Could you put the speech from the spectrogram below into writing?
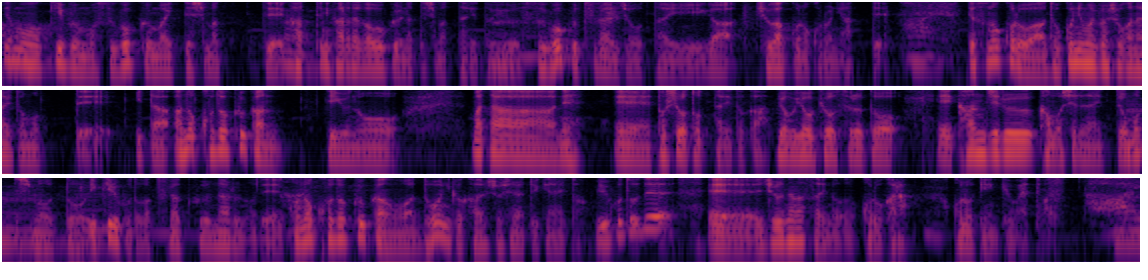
でも気分もすごく参ってしまって勝手に体が動くようになってしまったりというすごく辛い状態が中学校の頃にあって。はい。でその頃はどこにも居場所がないと思っていたあの孤独感っていうのをまたねえー年を取ったりとか病病気をすると、えー感じるかもしれないって思ってしまうと生きることが辛くなるので、この孤独感はどうにか解消しないといけないということで、えー17歳の頃からこの研究をやってます。はい、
